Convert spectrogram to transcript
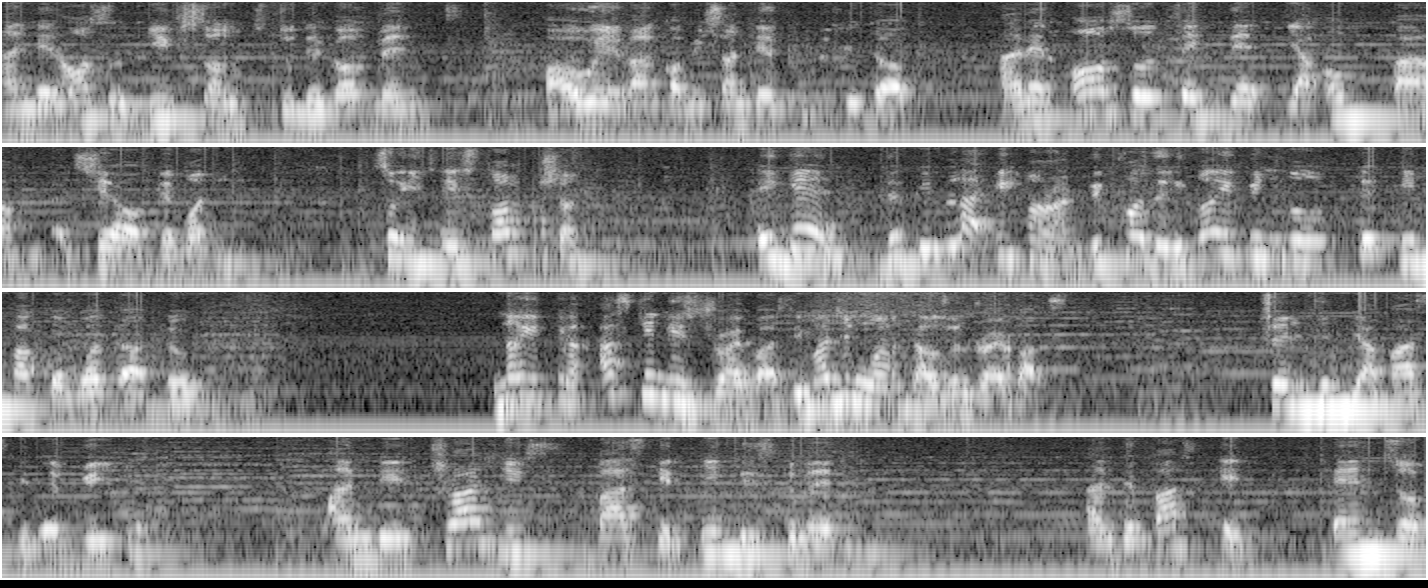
And then also give some to the government or whoever commissioned them to do the job and then also take the, their own um, share of the money. So it's extortion. Again, the people are ignorant because they do not even know the impact of what they are doing. Now you're asking these drivers, imagine 1,000 drivers changing their basket every year and they trash this basket indiscriminately and the basket ends up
